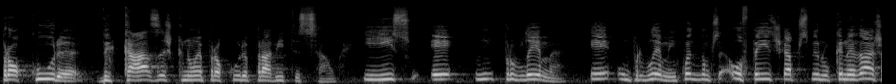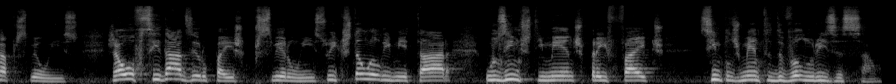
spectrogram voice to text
procura de casas que não é procura para habitação. E isso é um problema é um problema. Enquanto não houve países que já perceberam, o Canadá já percebeu isso, já houve cidades europeias que perceberam isso e que estão a limitar os investimentos para efeitos simplesmente de valorização.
